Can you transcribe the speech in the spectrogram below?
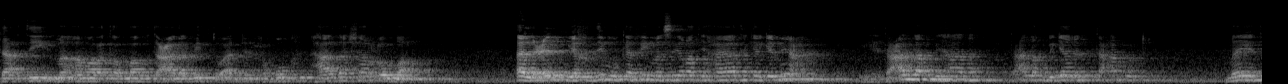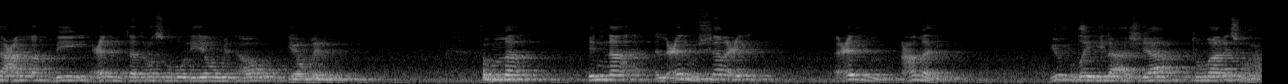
تأتي ما أمرك الله تعالى به تؤدي الحقوق. هذا شرع الله. العلم يخدمك في مسيرة حياتك جميعا. يتعلق بهذا يتعلق بجانب التعبد. ما يتعلق بعلم تدرسه ليوم أو يومين. ثم إن العلم الشرعي علم عملي يفضي إلى أشياء تمارسها.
